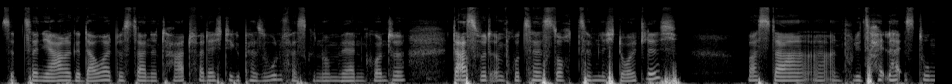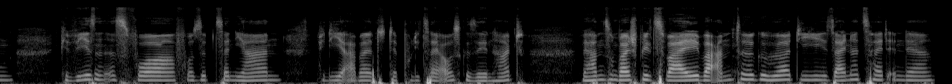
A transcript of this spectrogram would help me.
17 Jahre gedauert, bis da eine tatverdächtige Person festgenommen werden konnte. Das wird im Prozess doch ziemlich deutlich, was da äh, an Polizeileistungen gewesen ist vor, vor 17 Jahren, wie die Arbeit der Polizei ausgesehen hat. Wir haben zum Beispiel zwei Beamte gehört, die seinerzeit in der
